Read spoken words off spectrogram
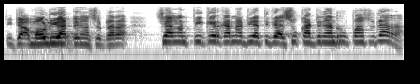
tidak mau lihat dengan saudara, jangan pikir karena dia tidak suka dengan rupa saudara.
